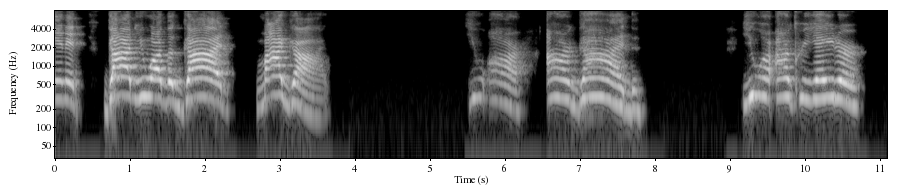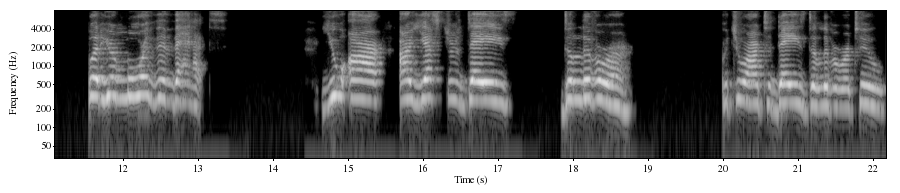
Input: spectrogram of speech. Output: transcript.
in it. God, you are the God, my God. You are our God. You are our creator, but you're more than that. You are our yesterday's deliverer, but you are today's deliverer too.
